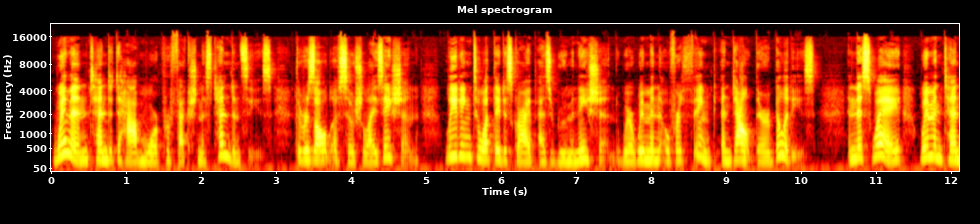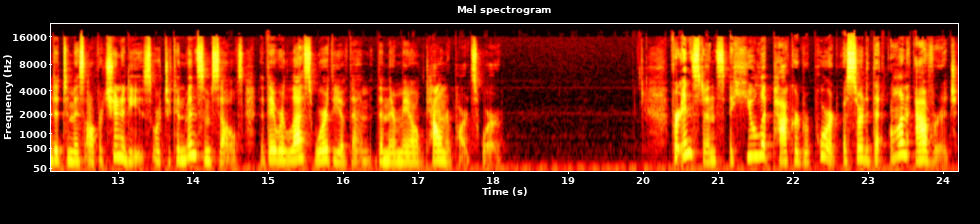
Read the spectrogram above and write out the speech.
Women tended to have more perfectionist tendencies, the result of socialization, leading to what they describe as rumination, where women overthink and doubt their abilities. In this way, women tended to miss opportunities or to convince themselves that they were less worthy of them than their male counterparts were. For instance, a Hewlett Packard report asserted that on average,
